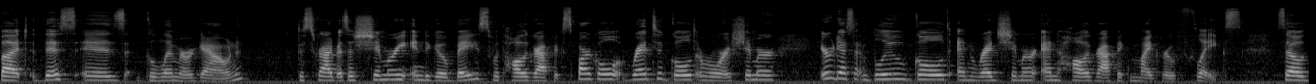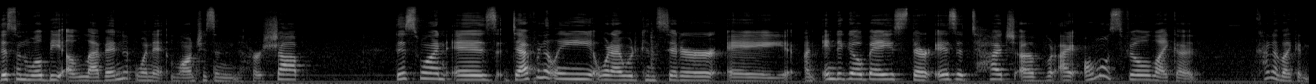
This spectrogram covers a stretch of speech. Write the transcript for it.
But this is Glimmer Gown described as a shimmery indigo base with holographic sparkle, red to gold aurora shimmer, iridescent blue, gold, and red shimmer, and holographic micro flakes. So this one will be 11 when it launches in her shop. This one is definitely what I would consider a an indigo base. There is a touch of what I almost feel like a kind of like an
